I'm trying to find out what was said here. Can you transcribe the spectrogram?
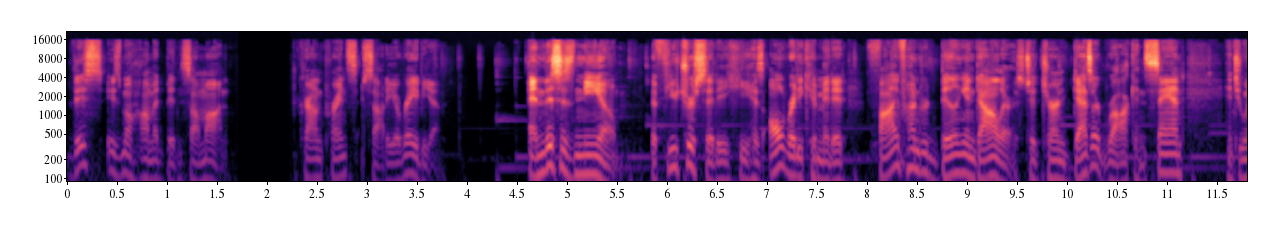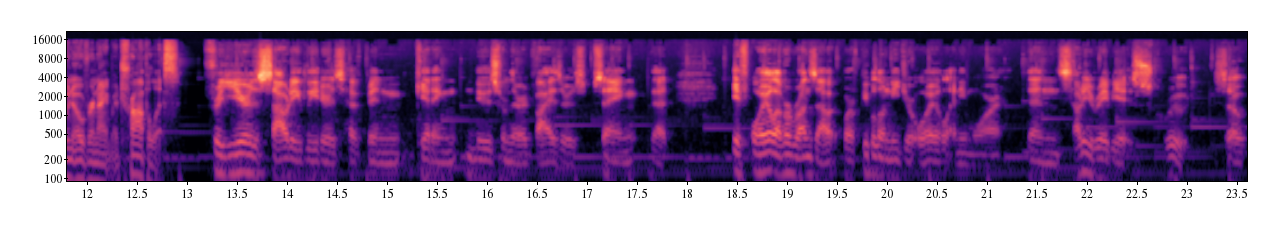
This is Mohammed bin Salman, Crown Prince of Saudi Arabia. And this is Neom, the future city he has already committed $500 billion to turn desert rock and sand into an overnight metropolis. For years, Saudi leaders have been getting news from their advisors saying that if oil ever runs out or if people don't need your oil anymore, then Saudi Arabia is screwed. So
